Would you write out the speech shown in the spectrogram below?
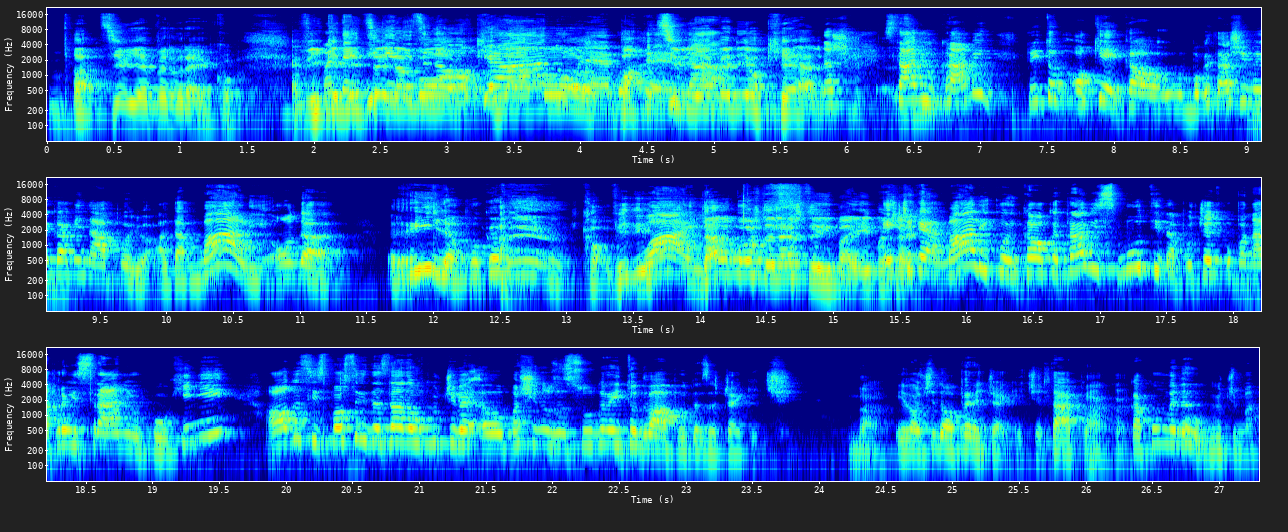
Bacio jebenu reku. Vikendice na na okeanu, moru. jebote, Bacio da. jebeni okean. Znaš, stavi u kamin, pritom, ok, kao, bogataši imaju kamin na polju, a da mali onda rilja po kaminu. Kao, vidi, Why? da li možda nešto ima, ima E, čekaj, a mali koji kao kad pravi smuti na početku pa napravi sranje u kuhinji, a onda se ispostavi da zna da uključi mašinu za sudove i to dva puta za čekić. Da. Ili hoće da opere čekiće, tako. Tako je. Kako ume da uključima.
